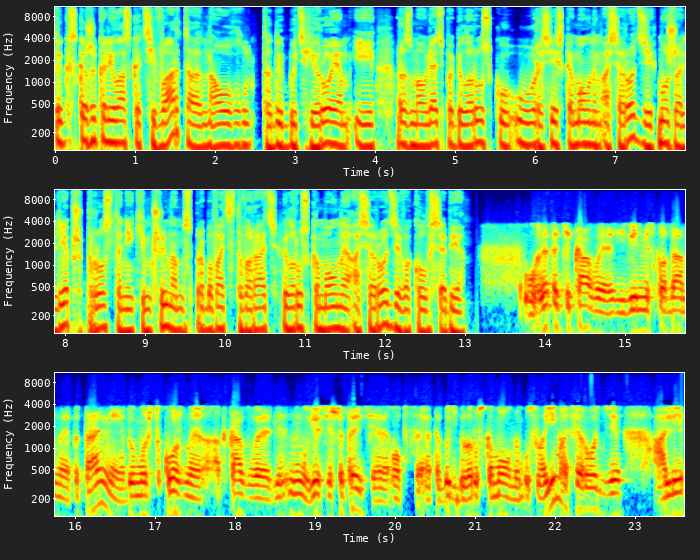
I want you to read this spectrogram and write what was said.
Дык скажы калі ласка ці варта наогул тады быць героем і размаўляць па-беларуску ў расійскамоўным асяроддзі? Можа лепш проста нейкім чынам спрабаваць ствараць беларускамоўнае асяроддзе вакол сябе гэта цікавае і вельмі складанае пытанне я думаю что кожны адказвае ну ёсць яшчэ трэцяя опцыя. Это быць беларускамоўным у сваім асяроддзі але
